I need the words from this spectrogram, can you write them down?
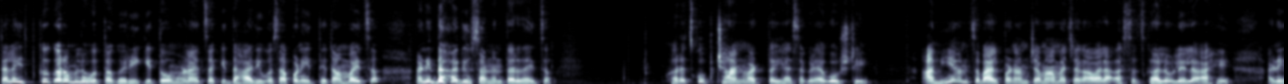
त्याला इतकं करमलं होतं घरी की तो म्हणायचा की दहा दिवस आपण इथे थांबायचं आणि दहा दिवसानंतर जायचं. खरंच खूप छान वाटतं ह्या सगळ्या गोष्टी. आम्ही आमचं बालपण आमच्या मामाच्या गावाला असंच घालवलेलं आहे. आणि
